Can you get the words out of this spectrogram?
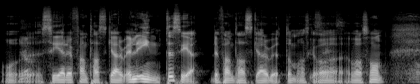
och ja. se det fantastiska arbetet, eller inte se det fantastiska arbetet om man ska vara, vara sån. Ja.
